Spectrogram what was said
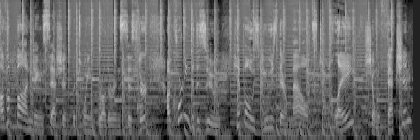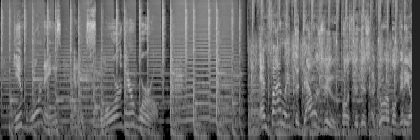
of a bonding session between brother and sister. According to the zoo, hippos use their mouths to play, show affection, give warnings, and explore their. And finally, the Dallas Zoo posted this adorable video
